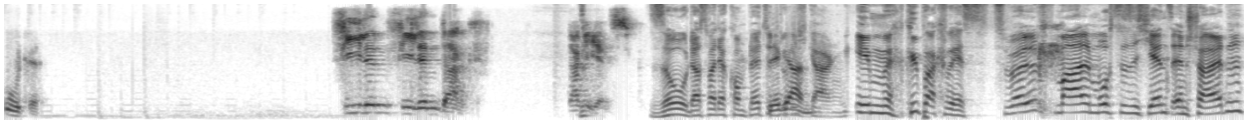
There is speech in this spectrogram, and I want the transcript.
Ute. Vielen, vielen Dank. Danke, Jens. So, das war der komplette Sehr gern. Durchgang im Küperquiz. Zwölfmal musste sich Jens entscheiden.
